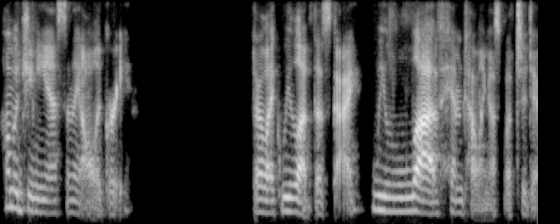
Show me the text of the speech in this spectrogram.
homogeneous and they all agree. They're like, we love this guy. We love him telling us what to do.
